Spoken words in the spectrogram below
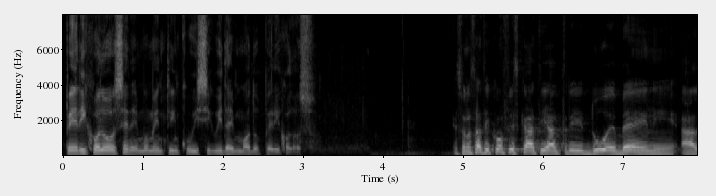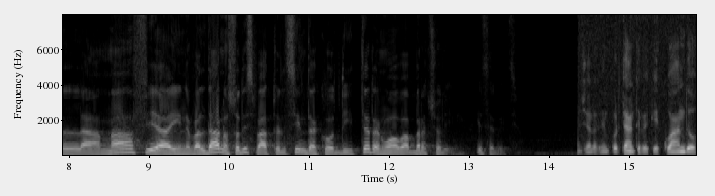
pericolose nel momento in cui si guida in modo pericoloso. E sono stati confiscati altri due beni alla mafia in Valdarno, soddisfatto il sindaco di Terranuova Bracciolini. Il servizio. Una giornata importante perché quando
